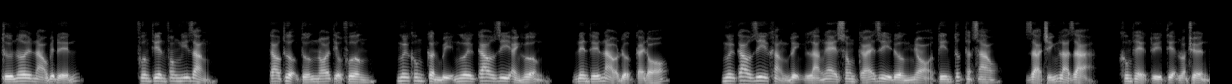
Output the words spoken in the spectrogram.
Từ nơi nào biết đến? Phương thiên phong nghĩ rằng, cao thượng tướng nói tiểu phương, ngươi không cần bị ngươi cao di ảnh hưởng, nên thế nào được cái đó? Ngươi cao di khẳng định là nghe xong cái gì đường nhỏ tin tức thật sao? Giả chính là giả, không thể tùy tiện loạn truyền.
